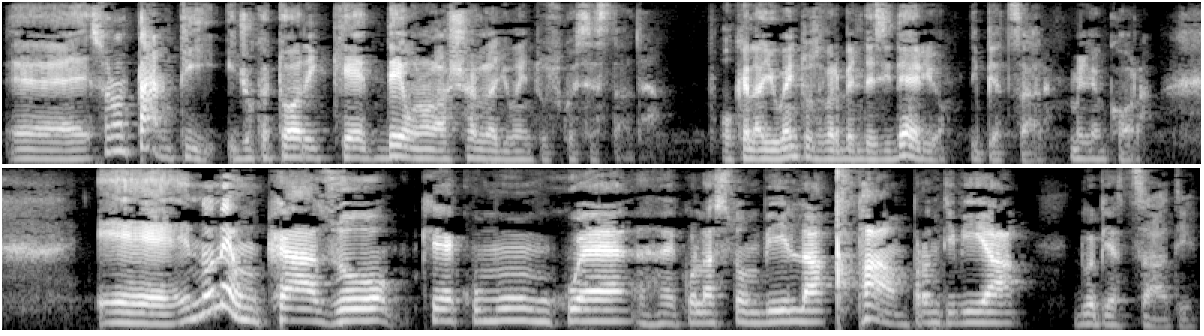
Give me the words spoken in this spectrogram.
Eh, sono tanti i giocatori che devono lasciare la Juventus quest'estate, o che la Juventus avrebbe il desiderio di piazzare, meglio ancora. E non è un caso che comunque eh, con la Stone Villa, pam, pronti via, due piazzati.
